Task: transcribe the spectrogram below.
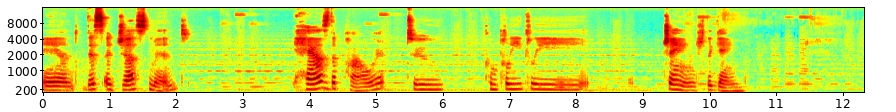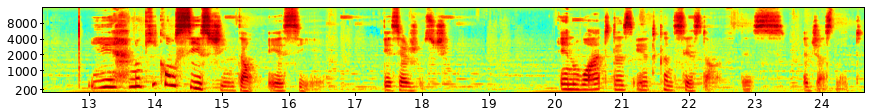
And this adjustment has the power to completely change the game. E no que consiste então esse esse ajuste? In what does it consist of this adjustment?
